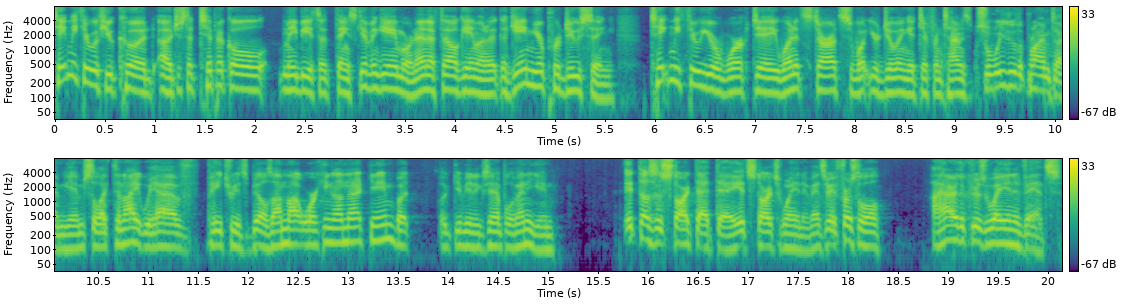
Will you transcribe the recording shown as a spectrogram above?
Take me through, if you could, uh, just a typical, maybe it's a Thanksgiving game or an NFL game, a, a game you're producing. Take me through your workday, when it starts, what you're doing at different times. So we do the primetime game. So like tonight we have Patriots Bills. I'm not working on that game, but I'll give you an example of any game. It doesn't start that day. It starts way in advance. I mean, first of all, I hire the crews way in advance.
